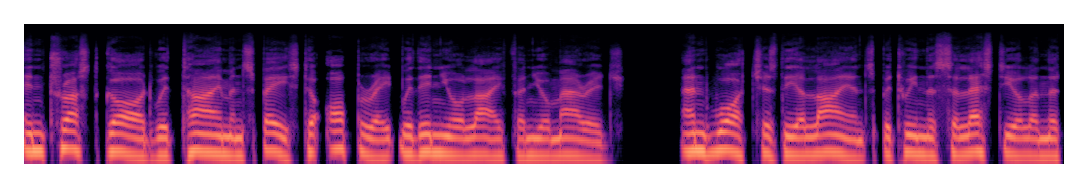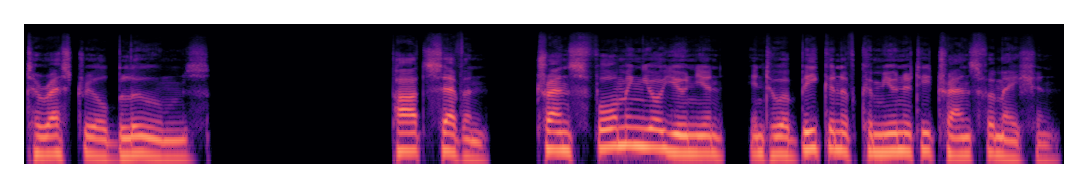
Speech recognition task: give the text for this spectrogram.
Entrust God with time and space to operate within your life and your marriage, and watch as the alliance between the celestial and the terrestrial blooms. Part 7 Transforming Your Union into a Beacon of Community Transformation.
